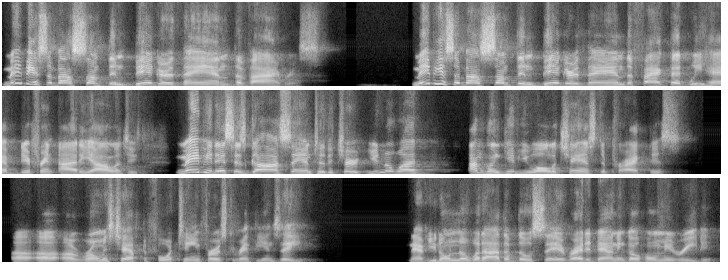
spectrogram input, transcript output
Maybe it's about something bigger than the virus. Maybe it's about something bigger than the fact that we have different ideologies. Maybe this is God saying to the church, you know what? I'm going to give you all a chance to practice uh, uh, uh, Romans chapter 14, 1 Corinthians 8. Now, if you don't know what either of those said, write it down and go home and read it.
